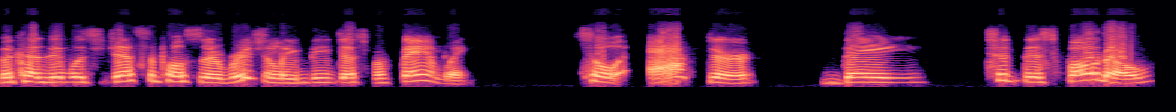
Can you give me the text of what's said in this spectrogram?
because it was just supposed to originally be just for family. So after they took this photo,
